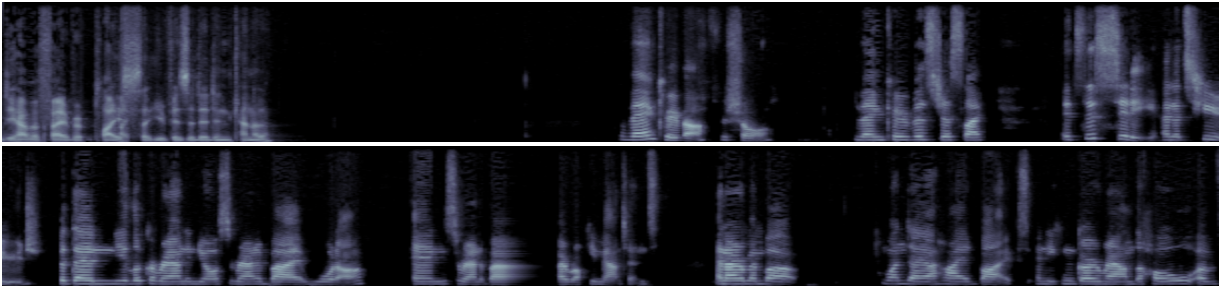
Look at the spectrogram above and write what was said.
Do you have a favorite place that you visited in Canada? Vancouver for sure. Vancouver's just like it's this city and it's huge, but then you look around and you're surrounded by water and surrounded by, by Rocky Mountains. And I remember one day I hired bikes and you can go around the whole of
